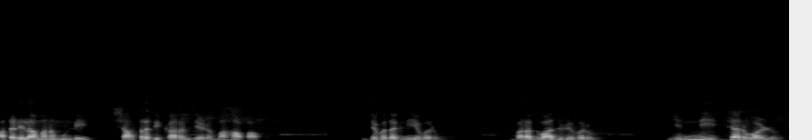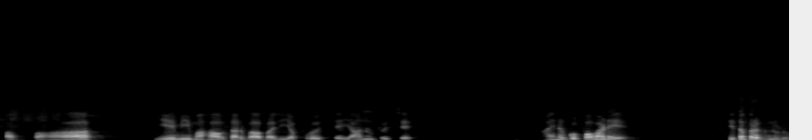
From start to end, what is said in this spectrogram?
అతడిలా మనం ఉండి శాస్త్రాధికారం చేయడం మహాపాపం. జమదగ్ని ఎవరు? భరద్వాజుడు ఎవరు? ఎన్ని ఇచ్చారు వాళ్ళు? అబ్బా! ఏమి మహావతార్ బాబాజీ ఎప్పుడు వచ్చే యానుంటి వచ్చే? ఆయన గొప్పవాడే. స్థితప్రజ్ఞుడు.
